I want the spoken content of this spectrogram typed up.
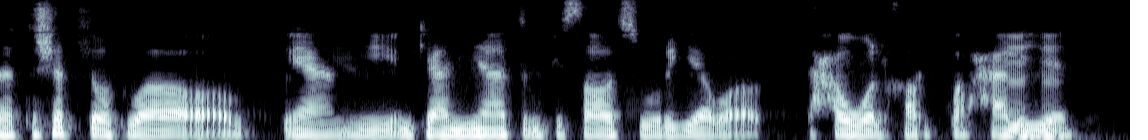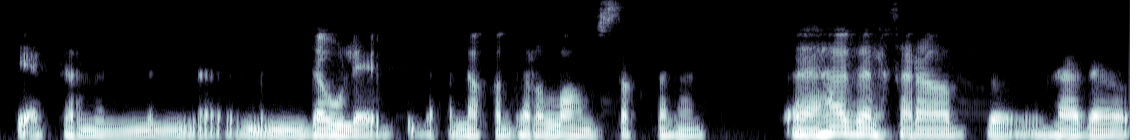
آه، تشتت ويعني إمكانيات انفصال سوريا وتحول الخريطه الحاليه في أكثر من من من دولة لا قدر الله مستقبلا. آه هذا الخراب هذا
